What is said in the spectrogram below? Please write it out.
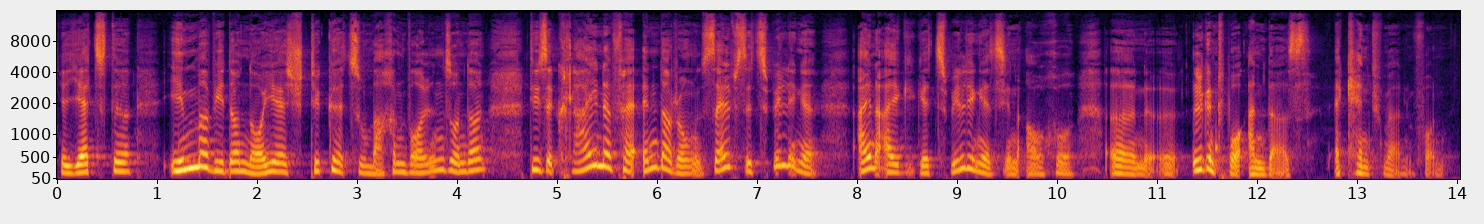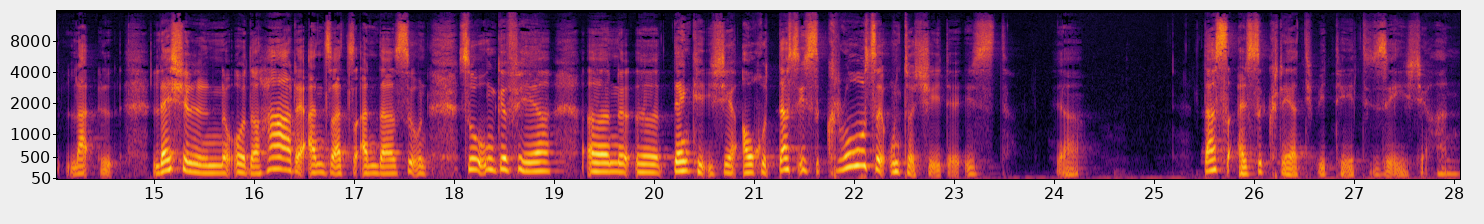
jetzt äh, immer wieder neue Stücke zu machen wollen, sondern diese kleine Veränderung, selbst die Zwillinge, eineigige Zwillinge sind auch äh, äh irgendwo anders, erkennt man von Lächeln oder Haareansatz anders und so ungefähr äh, äh, denke ich ja auch, dass es große Unterschiede ist. Ja. Das als Kreativität sehe ich an.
